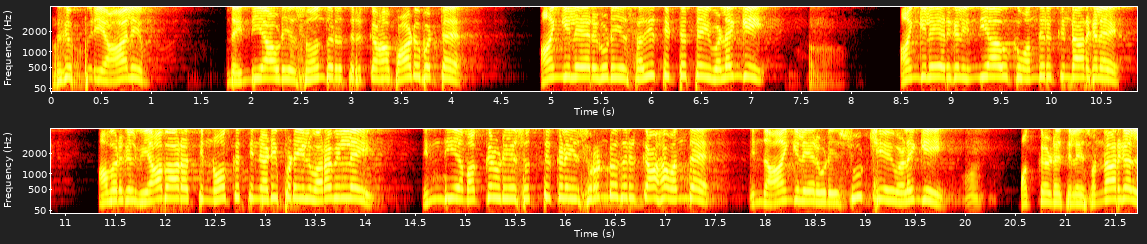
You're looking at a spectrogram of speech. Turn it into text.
மிகப்பெரிய ஆலிம் இந்த இந்தியாவுடைய சுதந்திரத்திற்காக பாடுபட்ட ஆங்கிலேயர்களுடைய சதி திட்டத்தை விளங்கி ஆங்கிலேயர்கள் இந்தியாவுக்கு வந்திருக்கின்றார்களே அவர்கள் வியாபாரத்தின் நோக்கத்தின் அடிப்படையில் வரவில்லை. இந்திய மக்களுடைய சொத்துக்களை சுரண்டுவதற்காக வந்த இந்த ஆங்கிலேயருடைய சூழ்ச்சியை வழங்கி மக்களிடத்திலே சொன்னார்கள்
